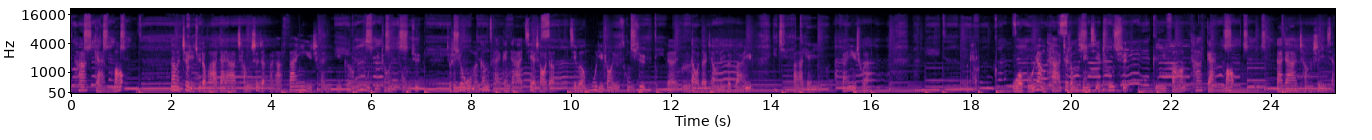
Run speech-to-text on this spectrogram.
他感冒。那么这一句的话，大家尝试着把它翻译成一个目的状语从句。就是用我们刚才跟大家介绍的几个目的状语从句的引导的这样的一个短语，把它给翻译出来。OK，我不让他这种天气出去，以防他感冒。大家尝试一下。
